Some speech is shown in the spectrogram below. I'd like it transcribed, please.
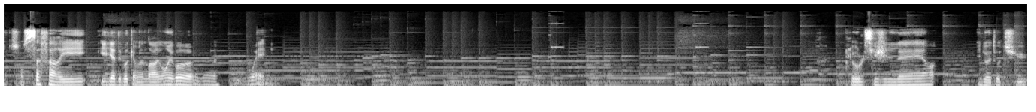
son safari, il y a des Pokémon Dragon et voilà. Ouais. Le hall sigillaire, il doit être au-dessus.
